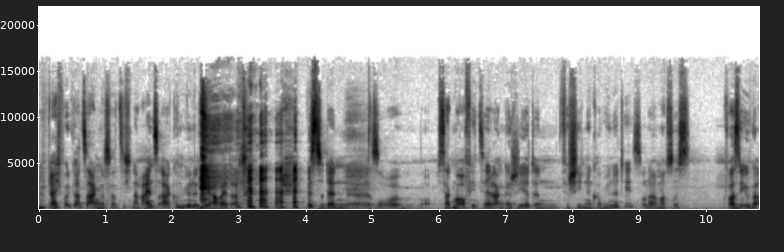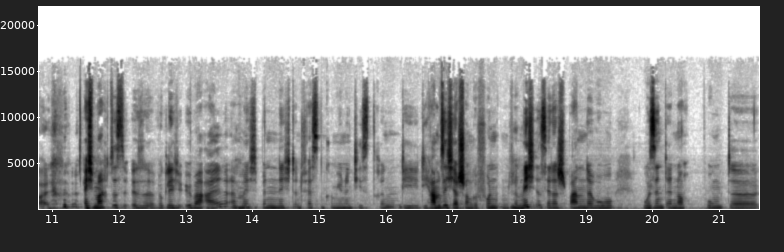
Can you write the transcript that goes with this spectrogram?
ja ich wollte gerade sagen, das hört sich nach 1A Community-Arbeit an. Bist du denn äh, so, ich sag mal, offiziell engagiert in verschiedenen Communities oder machst du es quasi überall? ich mache das äh, wirklich überall. Ähm, mhm. Ich bin nicht in festen Communities drin. Die, die haben sich ja schon gefunden. Für mhm. mich ist ja das Spannende, wo, wo sind denn noch Punkte,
